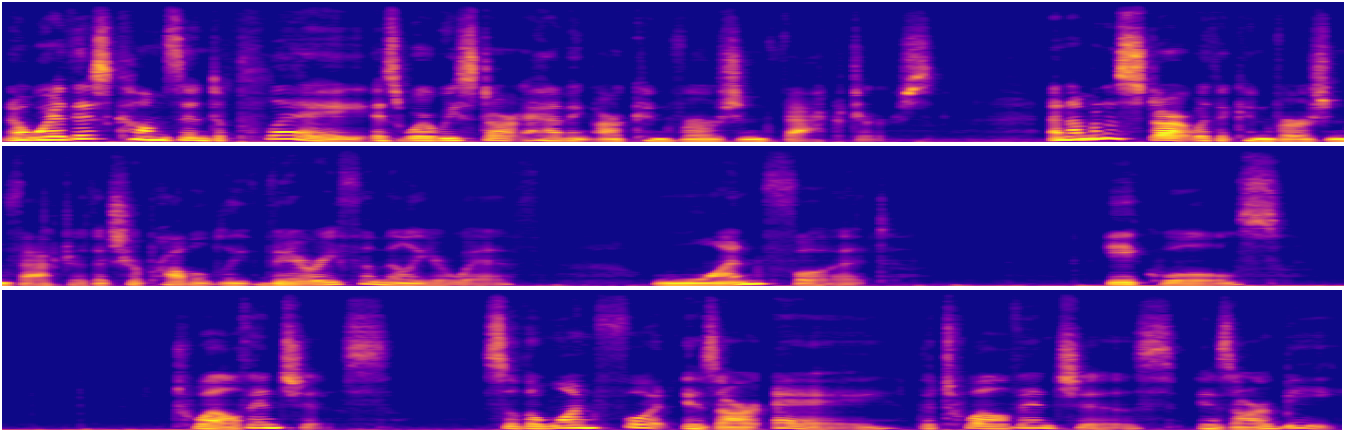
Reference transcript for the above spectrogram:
Now where this comes into play is where we start having our conversion factors. And I'm going to start with a conversion factor that you're probably very familiar with. One foot equals 12 inches. So the one foot is our A, the 12 inches is our B.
